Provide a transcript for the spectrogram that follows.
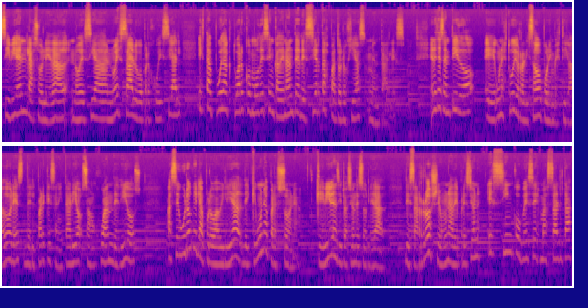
Si bien la soledad no deseada no es algo perjudicial, esta puede actuar como desencadenante de ciertas patologías mentales. En este sentido, eh, un estudio realizado por investigadores del Parque Sanitario San Juan de Dios aseguró que la probabilidad de que una persona que vive en situación de soledad desarrolle una depresión es cinco veces más alta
